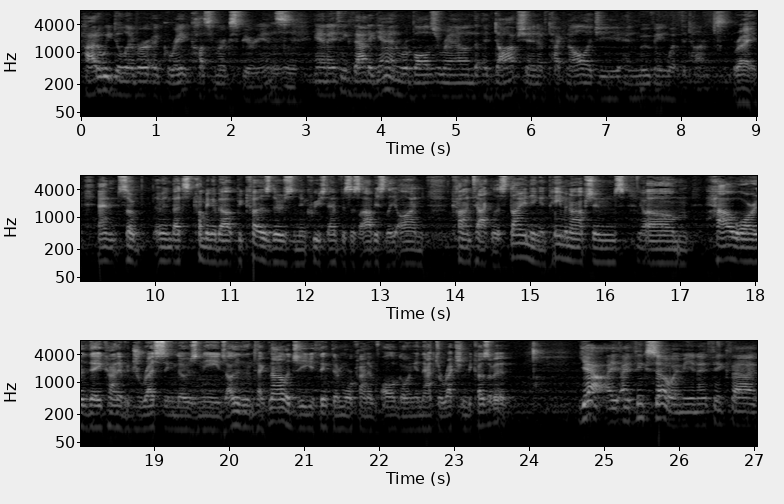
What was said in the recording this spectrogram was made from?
how do we deliver a great customer experience and i think that again revolves around the adoption of technology and moving with the times Right. And so, I mean, that's coming about because there's an increased emphasis, obviously, on contactless dining and payment options. Yep. Um, how are they kind of addressing those needs? Other than technology, you think they're more kind of all going in that direction because of it? Yeah, I, I think so. I mean, I think that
